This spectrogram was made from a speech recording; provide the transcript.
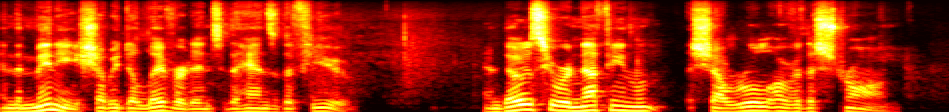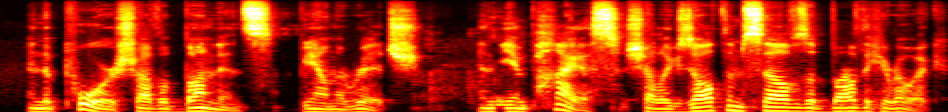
and the many shall be delivered into the hands of the few. And those who are nothing shall rule over the strong, and the poor shall have abundance beyond the rich, and the impious shall exalt themselves above the heroic,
